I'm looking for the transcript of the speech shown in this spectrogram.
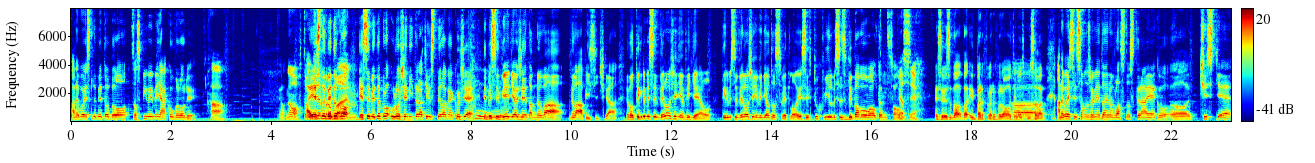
a nebo jestli by to bylo, zaspívej mi nějakou melodii. Ha. Jo? No, to a jestli by, to bylo, jestli by to bylo uložený teda tím stylem, jakože ty by si věděl, že je tam nová, nová písnička, nebo ty kdyby si vyloženě viděl, ty kdyby si vyloženě viděl to světlo, jestli v tu chvíli by si vybavoval ten song. Jasně jestli by se to, to interpretovalo tímhle uh. způsobem. A nebo jestli samozřejmě je to jenom vlastnost, která je jako uh, čistě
